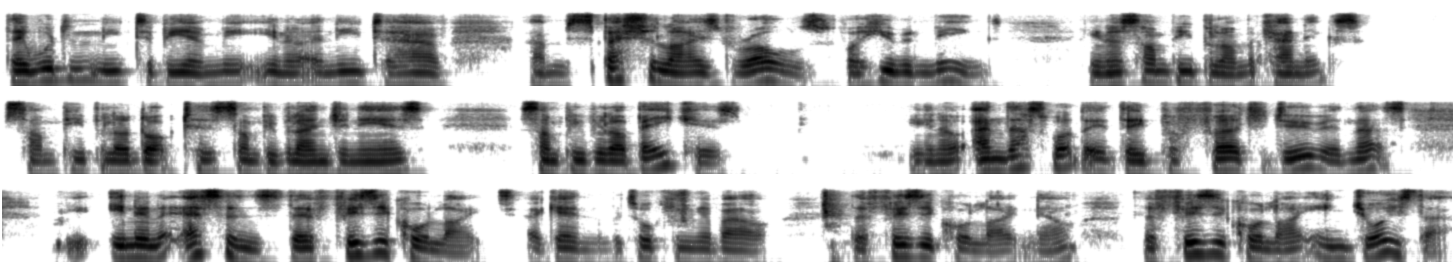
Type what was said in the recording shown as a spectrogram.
There wouldn't need to be a you know a need to have um, specialized roles for human beings. You know, some people are mechanics, some people are doctors, some people are engineers, some people are bakers. You know, and that's what they, they prefer to do. And that's in an essence, their physical light. Again, we're talking about the physical light now. The physical light enjoys that.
